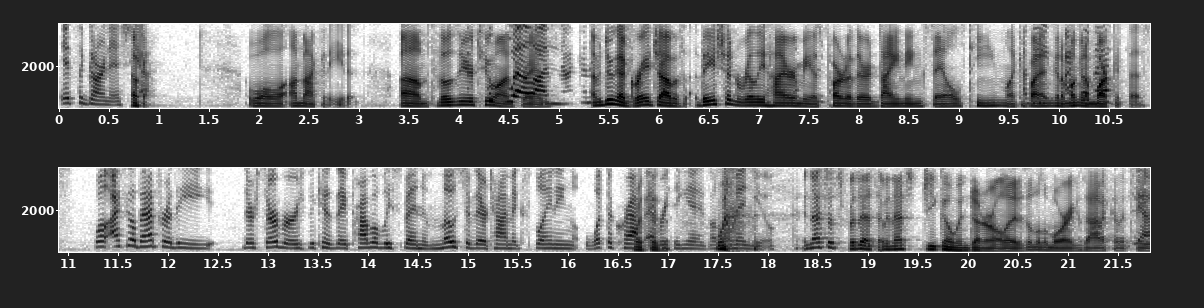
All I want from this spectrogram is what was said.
it's a garnish. okay. Yeah. Well, I'm not gonna eat it. Um, so those are your two Well, entrees. I'm not gonna I'm doing a great job of. They should really hire me as part of their dining sales team. Like if I am mean, gonna, I'm gonna bad- market this. Well, I feel bad for the their servers because they probably spend most of their time explaining what the crap What the- everything is on the menu. And not just for this. I mean, that's Jiko in general. It is a little more exotic of a Yeah.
